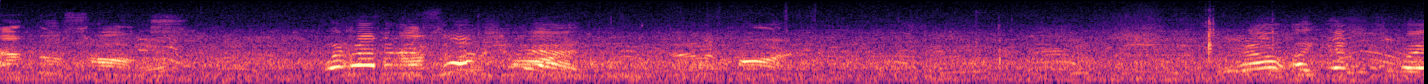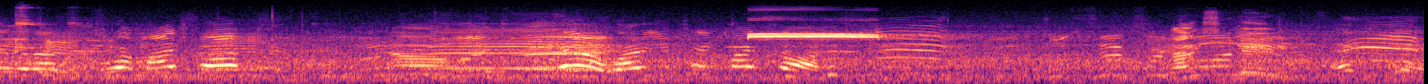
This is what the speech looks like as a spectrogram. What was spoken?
those. What happened to the songs you had? They're in the car. Well, I guess this way that I... You want my socks? No. Yeah, why don't you take my socks? Next game. Next game.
